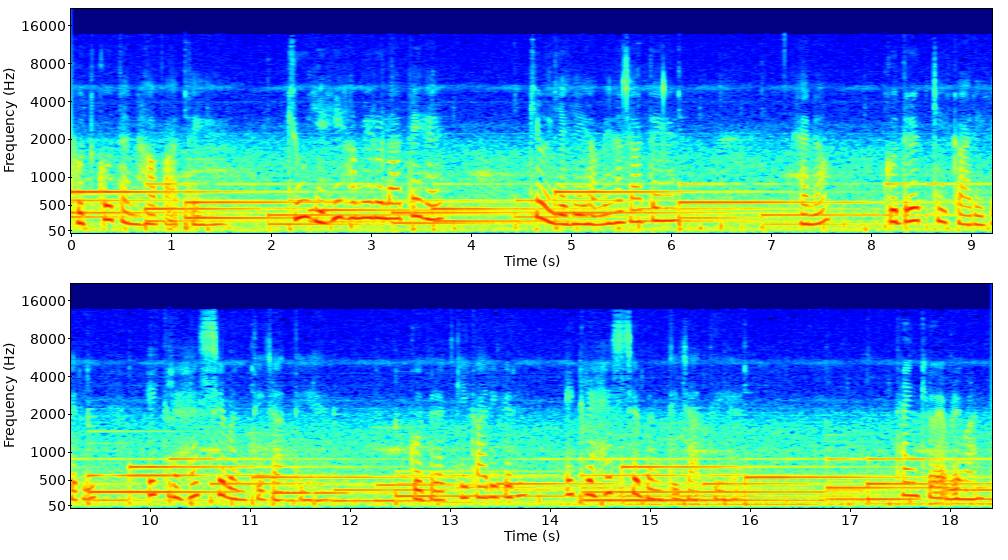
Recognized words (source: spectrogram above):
खुद को तन्हा पाते हैं? क्यों यही हमें रुलाते हैं? क्यों यही हमें हंसाते हैं? है ना? कुदरत की कारीगरी एक रहस्य बनती जाती है। कुदरत की कारीगरी एक रहस्य बनती जाती है। थैंक यू एवरीवन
